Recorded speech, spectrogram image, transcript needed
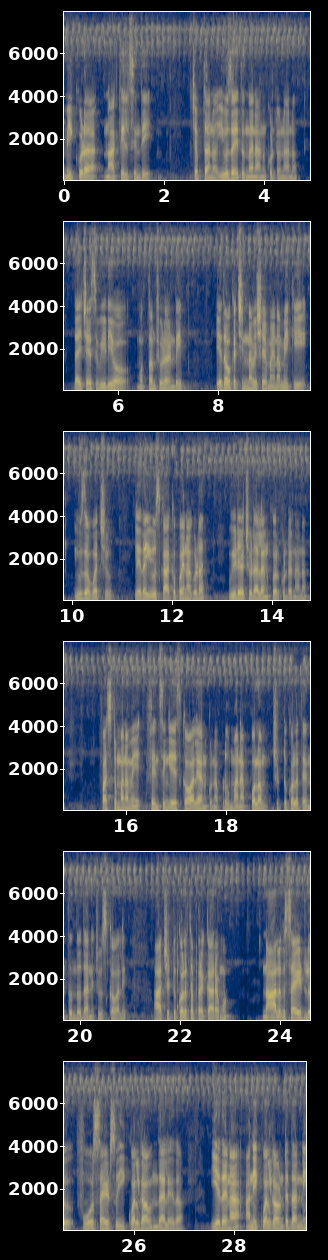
మీకు కూడా నాకు తెలిసింది. చెప్తాను యూజ్ అవుతుందని అనుకుంటున్నాను. దయచేసి వీడియో మొత్తం చూడండి. ఏదో ఒక చిన్న విషయమైనా మీకు యూజ్ అవ్వచ్చు. లేదా యూజ్ కాకపోయినా కూడా వీడియో చూడాలని కోరుకుంటున్నాను. ఫస్ట్ మనం ఫెన్సింగ్ వేసుకోవాలి అనుకున్నప్పుడు మన పొలం చుట్టుకొలత ఎంత ఉందో దాన్ని చూసుకోవాలి. ఆ చుట్టుకొలత ప్రకారము నాలుగు సైడ్లు ఫోర్ సైడ్స్ ఈక్వల్గా ఉందా లేదా? ఏదైనా అన్ఈక్వల్గా ఉంటే దాన్ని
